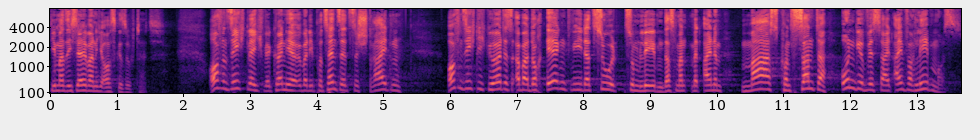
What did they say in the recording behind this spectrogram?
die man sich selber nicht ausgesucht hat. Offensichtlich, wir können hier über die Prozentsätze streiten, offensichtlich gehört es aber doch irgendwie dazu zum Leben, dass man mit einem Maß konstanter Ungewissheit einfach leben muss.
